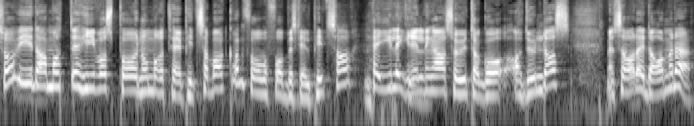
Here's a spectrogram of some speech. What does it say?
Så vi da måtte hive oss på nummeret til pizzabakeren for å få bestilt pizzaer. Hele grillinga så ut til å gå ad undas. Men så var det ei dame der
